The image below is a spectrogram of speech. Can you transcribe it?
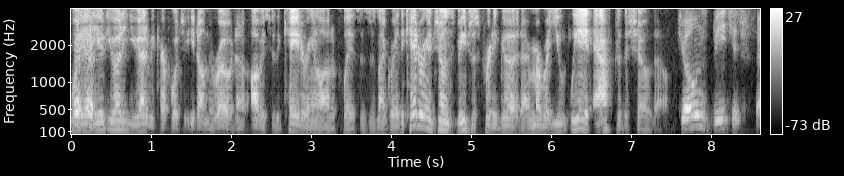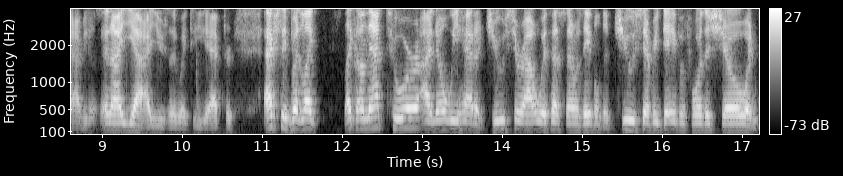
Well, yeah, you you, you got to be careful what you eat on the road. And obviously, the catering in a lot of places is not great. The catering at Jones Beach was pretty good. I remember you. We ate after the show though. Jones Beach is fabulous, and I yeah I usually wait to eat after. Actually, but like like on that tour, I know we had a juicer out with us, and I was able to juice every day before the show, and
